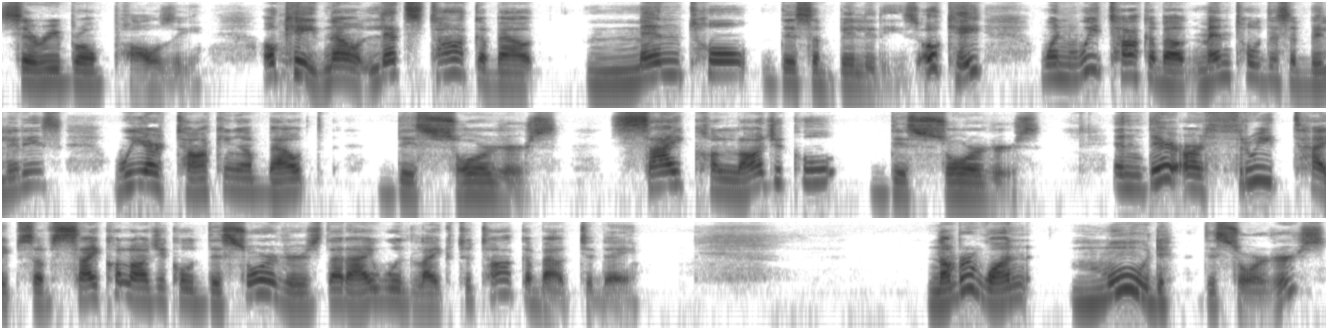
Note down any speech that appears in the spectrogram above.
cerebral palsy. Okay, mm-hmm. now let's talk about mental disabilities. Okay, when we talk about mental disabilities, we are talking about disorders, psychological disorders. And there are three types of psychological disorders that I would like to talk about today. Number one, mood disorders.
